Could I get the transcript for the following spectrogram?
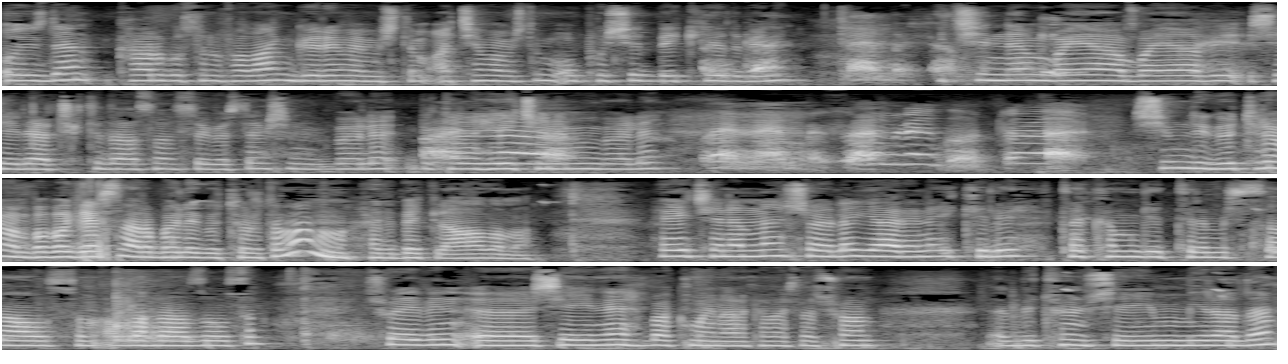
o yüzden kargosunu falan görememiştim. Açamamıştım. O poşet bekliyordu beni. içinden baya baya bir şeyler çıktı. Daha sonra size göstereyim. Şimdi böyle bir tane H&M'in böyle. Şimdi götüremem. Baba gelsin arabayla götürür tamam mı? Hadi bekle ağlama. H&M'den şöyle yerine ikili takım getirmiş sağ olsun. Allah razı olsun. Şu evin e, şeyine bakmayın arkadaşlar. Şu an e, bütün şeyim Mira'da.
